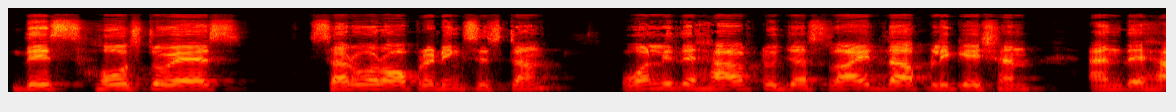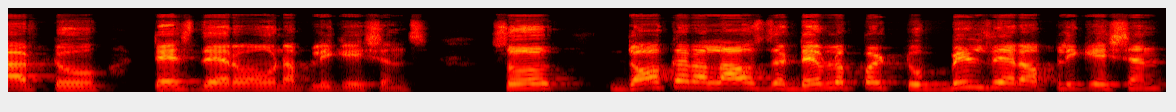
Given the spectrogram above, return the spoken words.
this host os server operating system. Only they have to just write the application and they have to test their own applications. So Docker allows the developer to build their application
